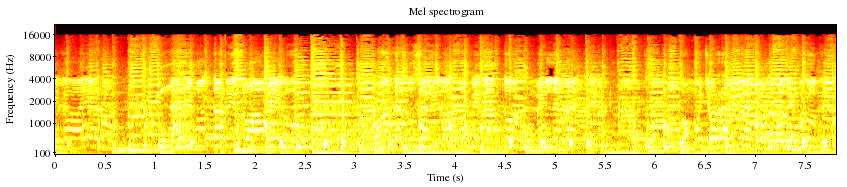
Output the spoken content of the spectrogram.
y caballeros, Dani Montano y sus amigos, con este su servidor Pupi Cantor, humildemente, con mucho respeto, que lo disfruten.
